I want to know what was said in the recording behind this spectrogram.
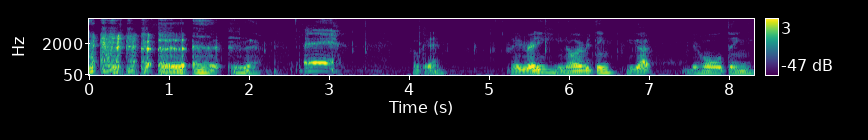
okay. Are you ready? You know everything? You got your whole thing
